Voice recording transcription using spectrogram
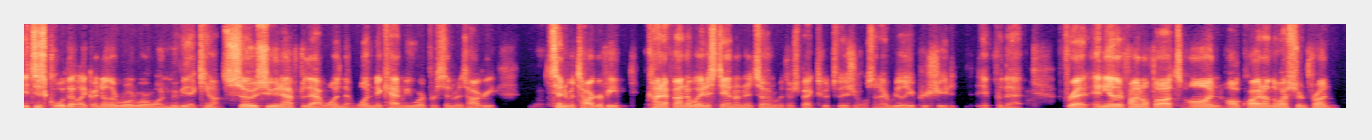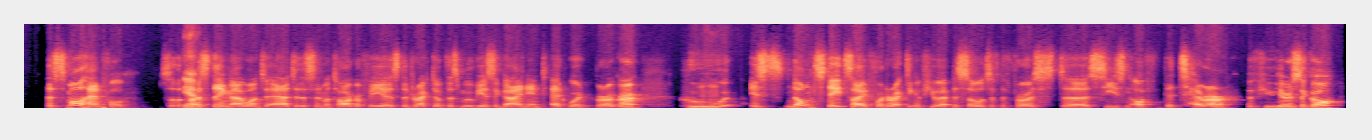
it's just cool that like another World War One movie that came out so soon after that one that won an Academy Award for cinematography, cinematography kind of found a way to stand on its own with respect to its visuals, and I really appreciated it for that. Fred, any other final thoughts on All Quiet on the Western Front? A small handful. So the yeah. first thing I want to add to the cinematography is the director of this movie is a guy named Edward Berger, who mm-hmm. is known stateside for directing a few episodes of the first uh, season of The Terror a few years ago,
